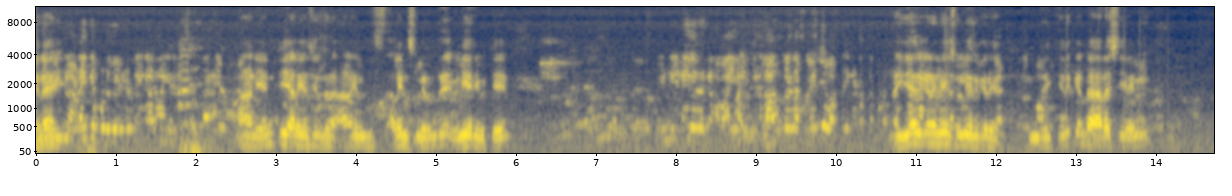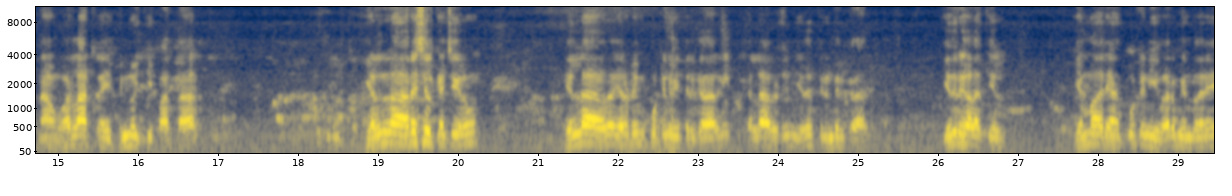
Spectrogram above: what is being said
என நான் என்டி அலையன்ஸில் அலையன்ஸ் வெளியேறிவிட்டேன் உங்களிடம் பேச்சுவார்த்தை நடத்தப்படும். நான் ஏற்கனவே சொல்லியிருக்கிறேன். இன்றைக்கு இருக்கின்ற அரசியலில் நாம் வரலாற்றை பின்னோக்கி பார்த்தால் எல்லா அரசியல் கட்சிகளும் எல்லாரோடையும் கூட்டணி வைத்திருக்கிறார்கள் எல்லாவற்றையும் எதிர்த்து நின்றிருக்கிறார்கள். எதிர்காலத்தில் எம்மாதிரியான கூட்டணி வரும் என்பதனை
